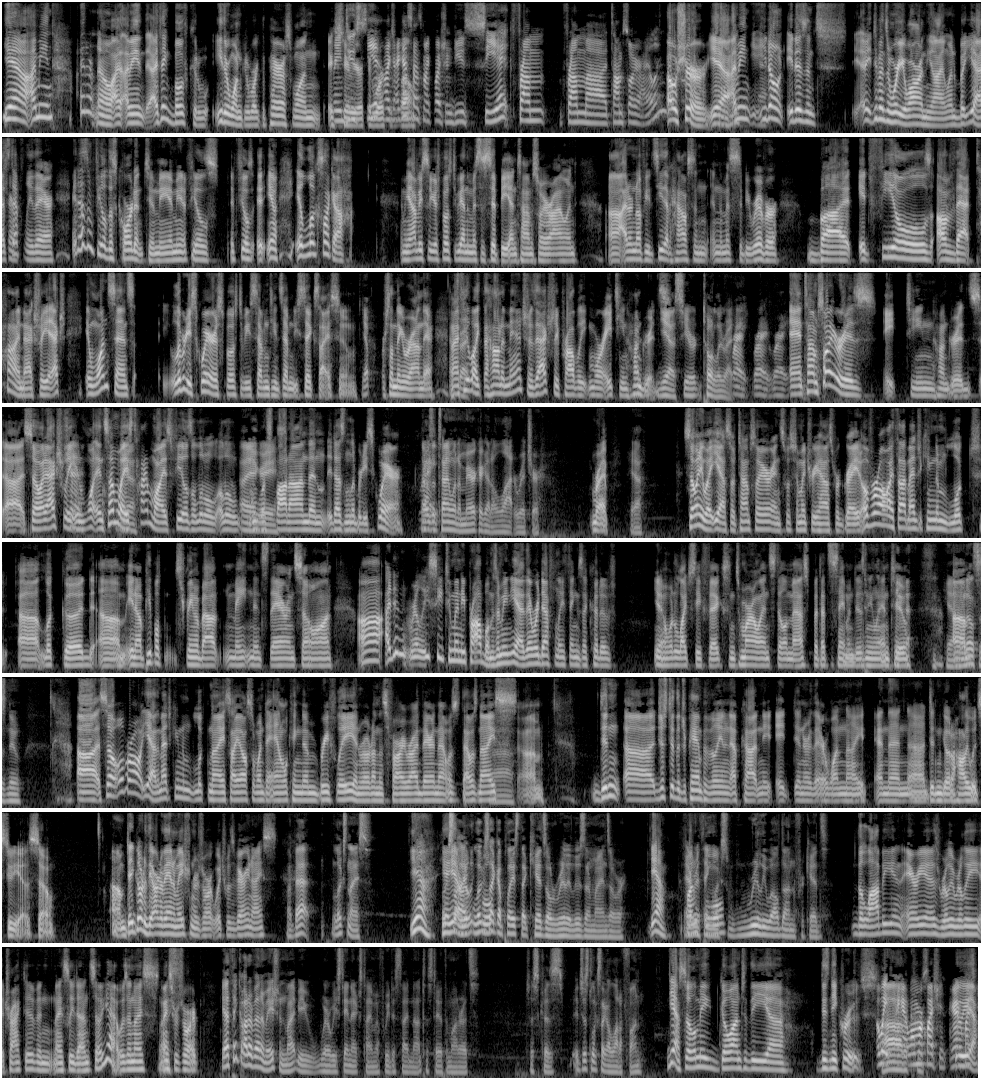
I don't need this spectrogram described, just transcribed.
yeah. I mean, I don't know. I, I mean, I think both could either one could work. The Paris one I mean, exterior do you could see it? work Like, as I guess well. that's my question. Do you see it from from uh, Tom Sawyer Island? Oh sure, yeah. I mean, Yeah. you don't. It isn't. I mean, it depends on where you are on the island, but yeah, it's Sure. definitely there. It doesn't feel discordant to me. I mean, it feels. It feels. It, you know, it looks like a. I mean, obviously, you're supposed to be on the Mississippi on Tom Sawyer Island. Uh, I don't know if you'd see that house in, in the Mississippi River, but it feels of that time. Actually, actually, in one sense, Liberty Square is supposed to be 1776, I assume. Yep. Or something around there. And That's I feel right. like the Haunted Mansion is actually probably more 1800s. Yes, you're totally right. Right, right, right. And Tom Sawyer is 1800s. Uh, so it actually, Sure. in in some ways, Yeah. time wise, feels a little a little I more agree. spot on than it does in Liberty Square. That was a time when America got a lot richer. Right. Yeah. So anyway, yeah. So Tom Sawyer and Swiss Family Treehouse were great. Overall, I thought Magic Kingdom looked uh, looked good. Um, you know, people scream about maintenance there and so on. Uh, I didn't really see too many problems. I mean, yeah, there were definitely things I could have, you know, would have liked to see fixed. And Tomorrowland's still a mess, but that's the same in Disneyland too. Yeah. Um, what else is new? Uh, so overall, yeah, the Magic Kingdom looked nice. I also went to Animal Kingdom briefly and rode on the safari ride there, and that was that was nice. Um, didn't uh, just did the Japan Pavilion in Epcot and ate, ate dinner there one night, and then uh, didn't go to Hollywood Studios. So um, did go to the Art of Animation Resort, which was very nice. I bet. Looks nice. Yeah, yeah, Looks yeah. like, really looks cool. like a place that kids will really lose their minds over. yeah. Fun Everything pool. looks really well done for kids. the lobby and area is really really attractive and nicely done. So yeah, it was a nice nice Nice. resort. Yeah, I think Art of Animation might be where we stay next time if we decide not to stay with the moderates. Just because it just looks like a lot of fun. Yeah, so let me go on to the uh, Disney cruise. Oh wait, Ah, I got one more question. I got Oh, a yeah.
